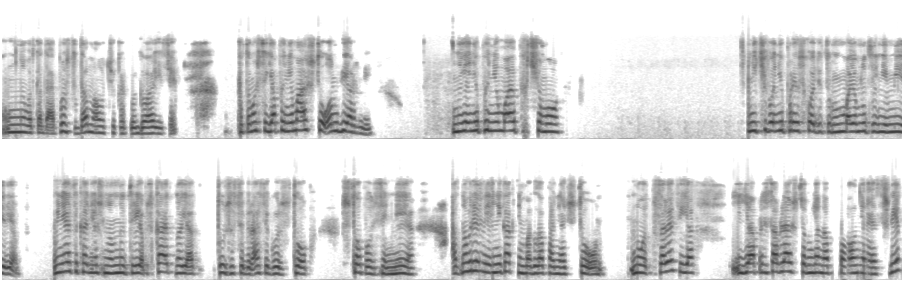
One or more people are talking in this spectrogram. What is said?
ну вот когда я просто да, молчу, как вы говорите. Потому что я понимаю, что он верный. Но я не понимаю, почему ничего не происходит в моем внутреннем мире. Меня это, конечно, внутри опускает, но я тут же собираюсь и говорю, стоп, стоп, он сильнее. Одно время я никак не могла понять, что он... Ну вот, представляете, я, я представляю, что меня наполняет свет,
